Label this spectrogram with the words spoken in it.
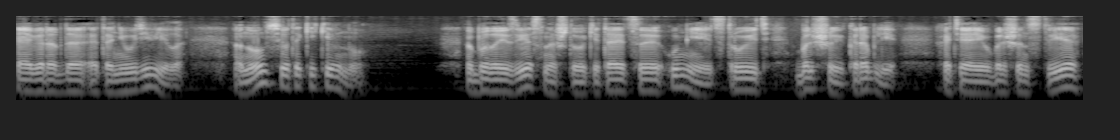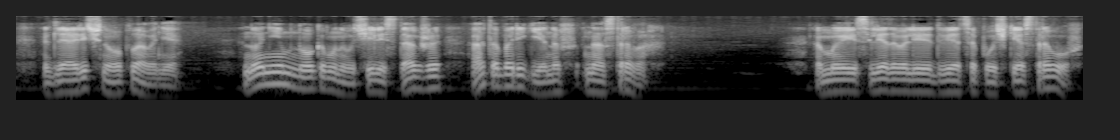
Эверарда это не удивило, но он все-таки кивнул. Было известно, что китайцы умеют строить большие корабли, хотя и в большинстве для речного плавания. Но они многому научились также от аборигенов на островах. Мы исследовали две цепочки островов,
